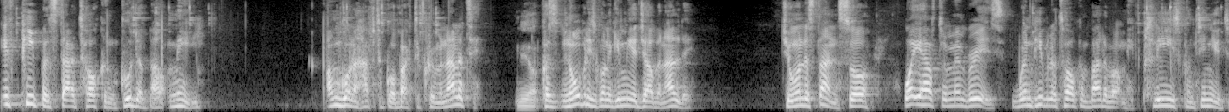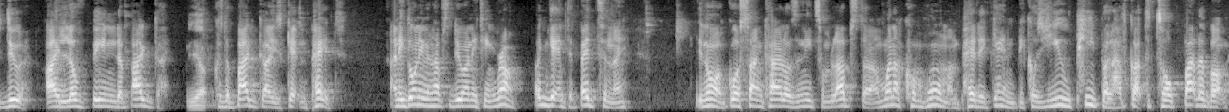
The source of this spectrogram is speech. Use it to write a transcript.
if people start talking good about me, I'm going to have to go back to criminality Yeah. because nobody's going to give me a job in Aldi. Do you understand? So what you have to remember is when people are talking bad about me, please continue to do it. I love being the bad guy Yeah. because the bad guy is getting paid and he don't even have to do anything wrong. I can get into bed tonight, you know, go San Carlos and eat some lobster. And when I come home, I'm paid again because you people have got to talk bad about me.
